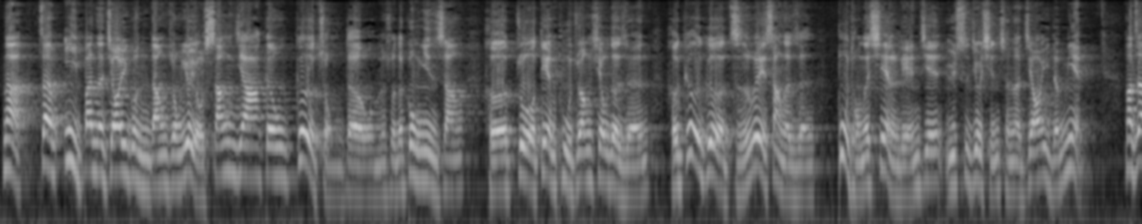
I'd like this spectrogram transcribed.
那在一般的交易过程当中，又有商家跟各种的我们说的供应商和做店铺装修的人和各个职位上的人不同的线连接，于是就形成了交易的面。那再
